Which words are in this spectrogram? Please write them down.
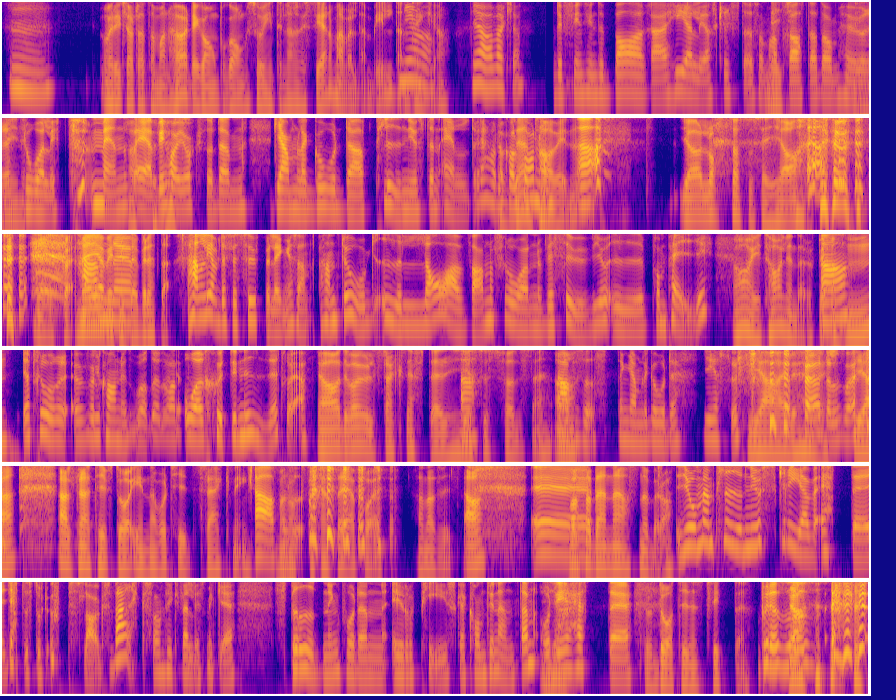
Och det är klart att om man hör det gång på gång så internaliserar man väl den bilden, Ja. tänker jag. Ja, verkligen. Det finns ju inte bara heliga skrifter som har Nej. pratat om hur Nej, nej, nej. dåligt mens är. Vi Absolut. har ju också den gamla goda Plinius den äldre. Har du Ja, koll på den tar honom? vi. Ja. Jag låtsas och säger ja. Nej, jag skojar. Nej, jag Han, vet eh, inte. Berätta. Han levde för superlänge sedan. Han dog i lavan från Vesuvio i Pompeji. Ja, Italien där uppe. Ja. Ja. Mm. Jag tror vulkanutbrottet var år 79 tror jag. ja, det var väl strax efter Ja. Jesus födelse. Ja, Ja. precis. Den gamla gode Jesus Ja, födelse. Ja. Alternativt då innan vår tidsräkning, Ja, som man precis. också kan säga på ett annat vis. Ja. Eh, Vad sa denna snubbe då? Jo, men Plinius skrev ett eh, jättestort uppslagsverk som fick väldigt mycket spridning på den europeiska kontinenten. Och Ja. det hette Det var dåtidens Twitter. precis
